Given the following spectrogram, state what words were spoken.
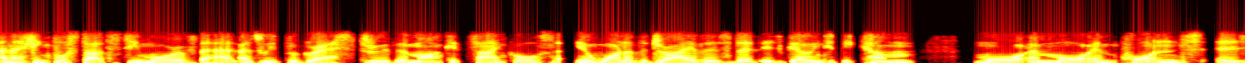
And I think we'll start to see more of that as we progress through the market cycles. You know, one of the drivers that is going to become more and more important is,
